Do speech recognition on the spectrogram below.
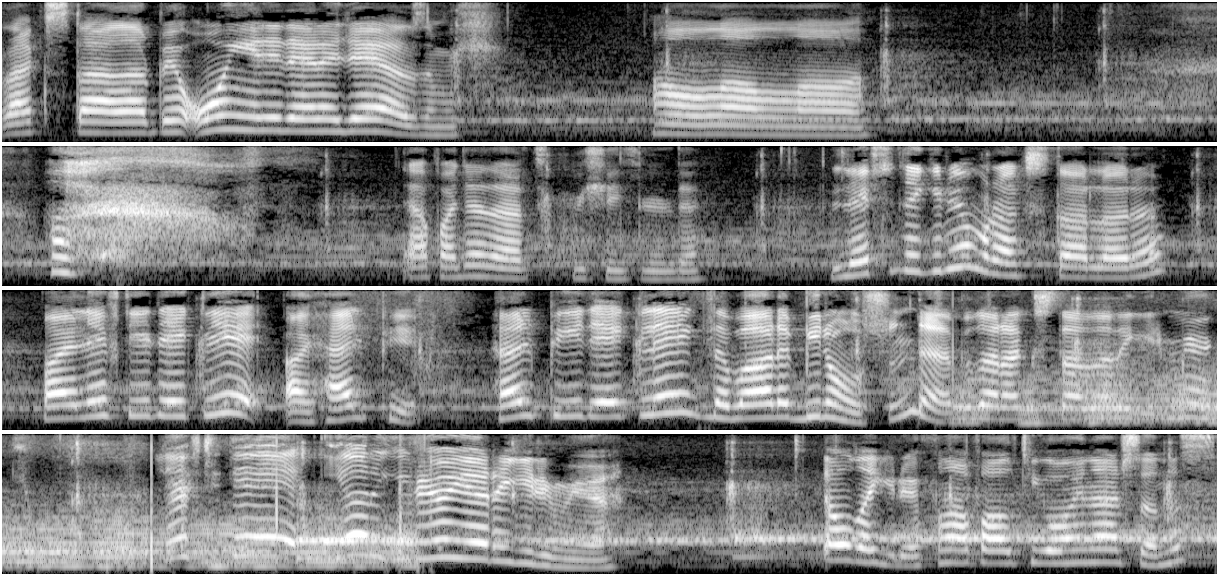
Rockstar'lar bir 17 derece yazmış. Allah Allah. Ah. Yapacağız artık bir şekilde. Lefty de giriyor mu Rockstar'lara? Bay Lefty'yi de ekle. Ay Help'i. Help'i de ekle de bari bin olsun da. Bu da Rockstar'lara girmiyor ki. Lefty de yarı giriyor yarı girmiyor. De o da giriyor. FNAF 6'yı oynarsanız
